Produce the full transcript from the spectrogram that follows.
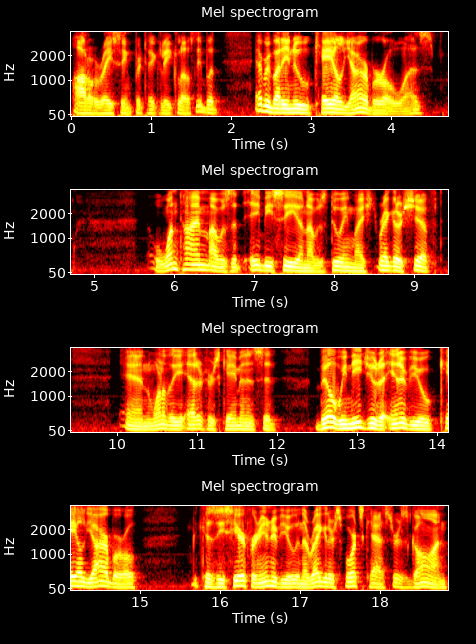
auto racing particularly closely, but everybody knew who Cale Yarborough was. One time I was at ABC and I was doing my regular shift, and one of the editors came in and said, Bill, we need you to interview Cale Yarborough because he's here for an interview and the regular sportscaster is gone.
